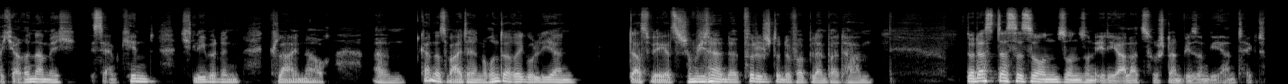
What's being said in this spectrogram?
ich erinnere mich, ist ja ein Kind, ich liebe den Kleinen auch, ähm, kann das weiterhin runterregulieren, dass wir jetzt schon wieder eine Viertelstunde verplempert haben. Nur das, das ist so ein, so, ein, so ein idealer Zustand, wie so ein Gehirn tickt.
